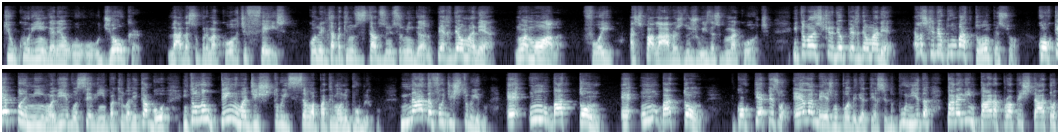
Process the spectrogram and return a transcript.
que o Coringa, né, o, o Joker, lá da Suprema Corte, fez quando ele estava aqui nos Estados Unidos, se não me engano. Perdeu mané, numa mola. Foi as palavras do juiz da Suprema Corte. Então ela escreveu perdeu mané. Ela escreveu com batom, pessoal. Qualquer paninho ali, você limpa aquilo ali, acabou. Então não tem uma destruição a patrimônio público. Nada foi destruído. É um batom. É um batom. Qualquer pessoa, ela mesma poderia ter sido punida para limpar a própria estátua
